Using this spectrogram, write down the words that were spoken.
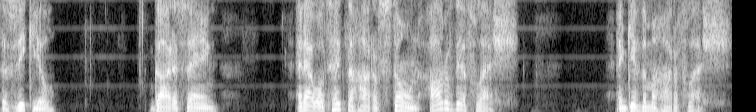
Ezekiel, God is saying, And I will take the heart of stone out of their flesh and give them a heart of flesh.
